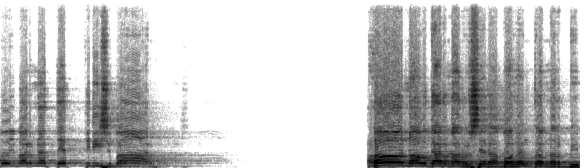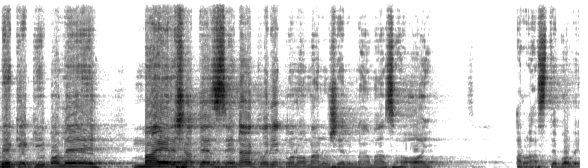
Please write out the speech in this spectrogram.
দুইবার না, তেত্রিশ বার নবগার মানুষেরা, বলেন তো আপনার বিবেকে কি বলে? মায়ের সাথে জেনা করে কোনো মানুষের নামাজ হয়? আরও আসতে বলে।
